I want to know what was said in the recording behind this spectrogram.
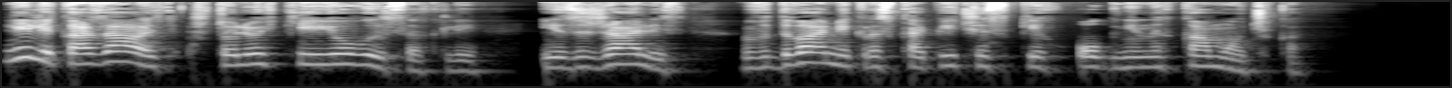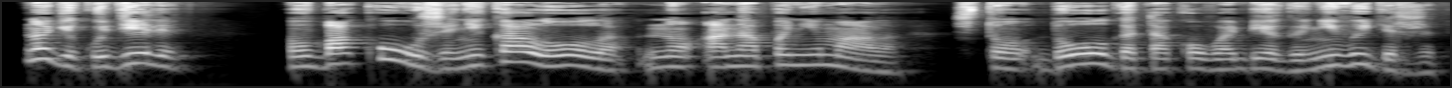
Лиле казалось, что легкие ее высохли и сжались в два микроскопических огненных комочка. Ноги гудели, в боку уже не колола, но она понимала, что долго такого бега не выдержит.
